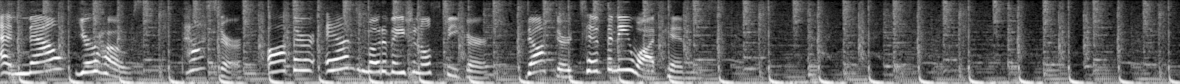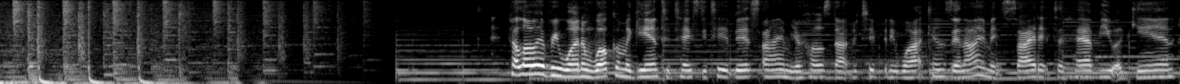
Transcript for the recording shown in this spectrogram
And now, your host, pastor, author, and motivational speaker, Dr. Tiffany Watkins. Hello, everyone, and welcome again to Tasty Tidbits. I am your host, Dr. Tiffany Watkins, and I am excited to have you again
